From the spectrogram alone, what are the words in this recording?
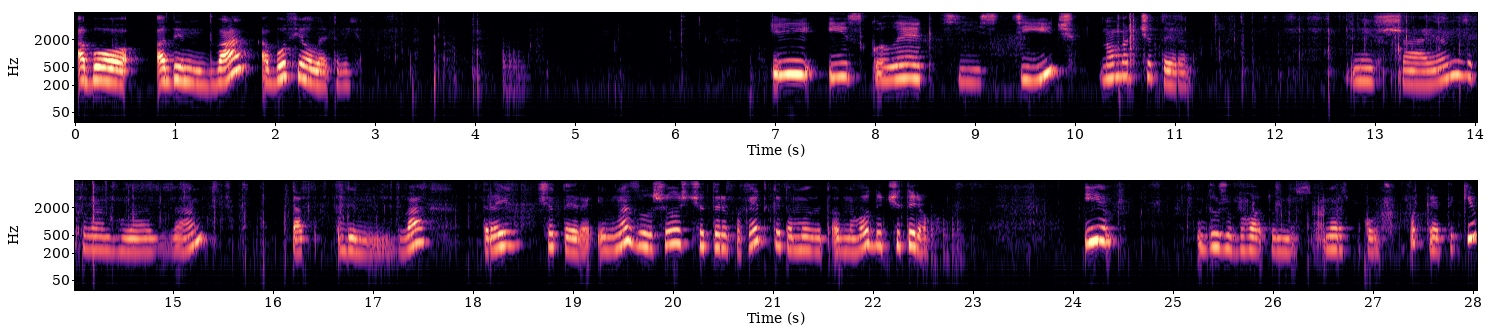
або один, два, або фіолетовий. І із колекції Stitch номер 4. Мішаємо, закриваємо глаза. Так, один, два, три, чотири. І в нас залишилось чотири пакетики, тому від одного до чотирьох. І дуже багато у нас на розпаковочку пакетиків.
